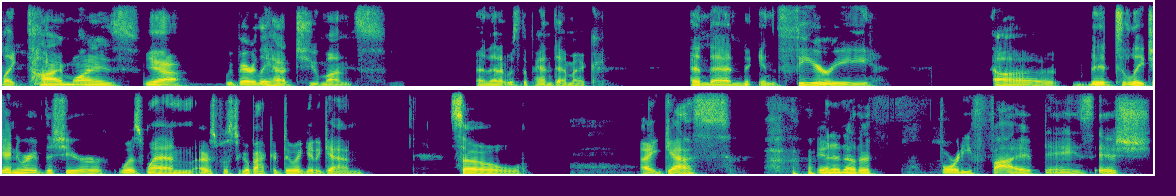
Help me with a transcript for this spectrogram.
Like time wise, Yeah. we barely had two months, and then it was the pandemic, and then in theory, uh, mid to late January of this year was when I was supposed to go back and doing it again. So, I guess in another 45 days ish,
